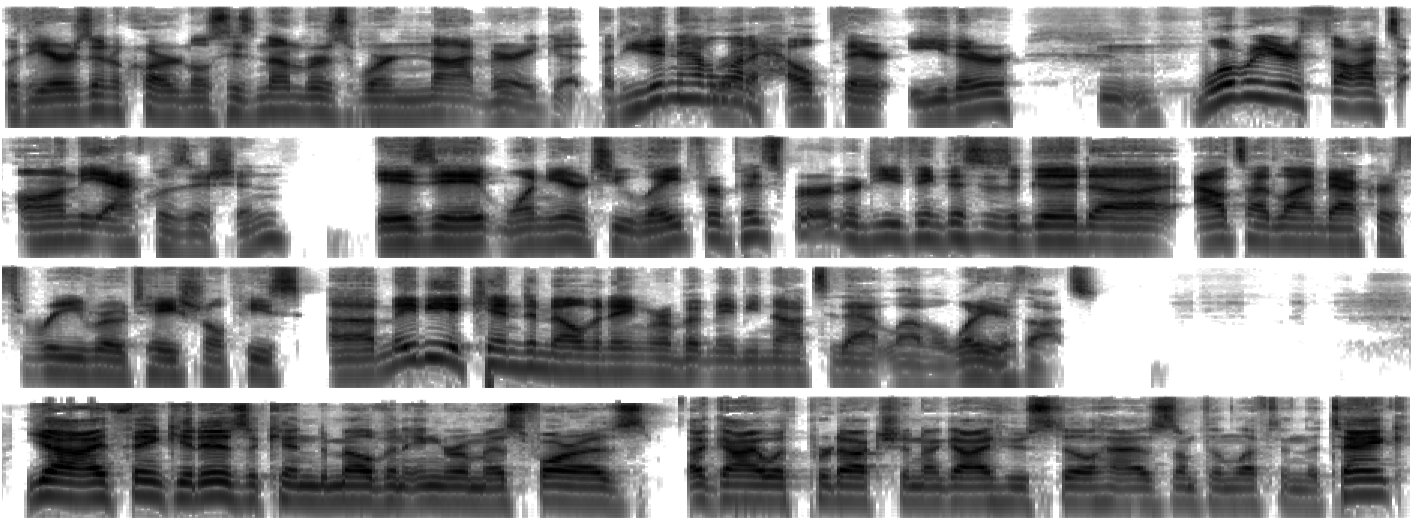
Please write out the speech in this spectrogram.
with the Arizona Cardinals, his numbers were not very good, but he didn't have a right. lot of help there either. Mm-mm. What were your thoughts on the acquisition? Is it one year too late for Pittsburgh, or do you think this is a good uh, outside linebacker three rotational piece, uh, maybe akin to Melvin Ingram, but maybe not to that level? What are your thoughts? Yeah, I think it is akin to Melvin Ingram as far as a guy with production, a guy who still has something left in the tank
